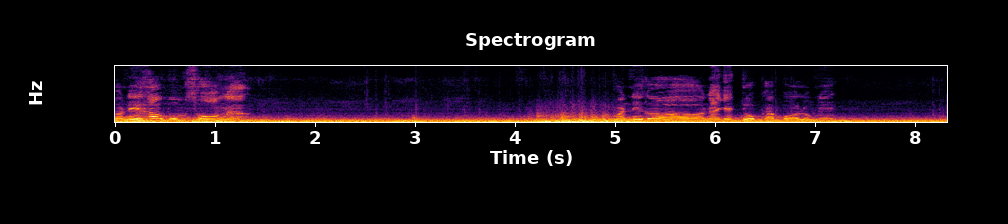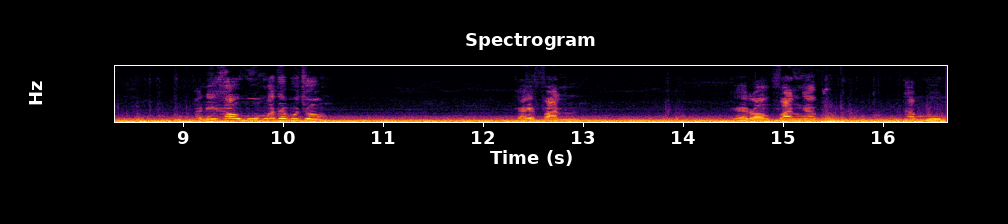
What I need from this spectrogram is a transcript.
ตอนนี้เข้ามุม2แล้ว วันนี้ก็น่าจะจบครับบ่อลูกนี้ อันนี้เข้ามุมครับท่านผู้ชมใช้ฟันใช้ร่องฟันครับทำมุม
